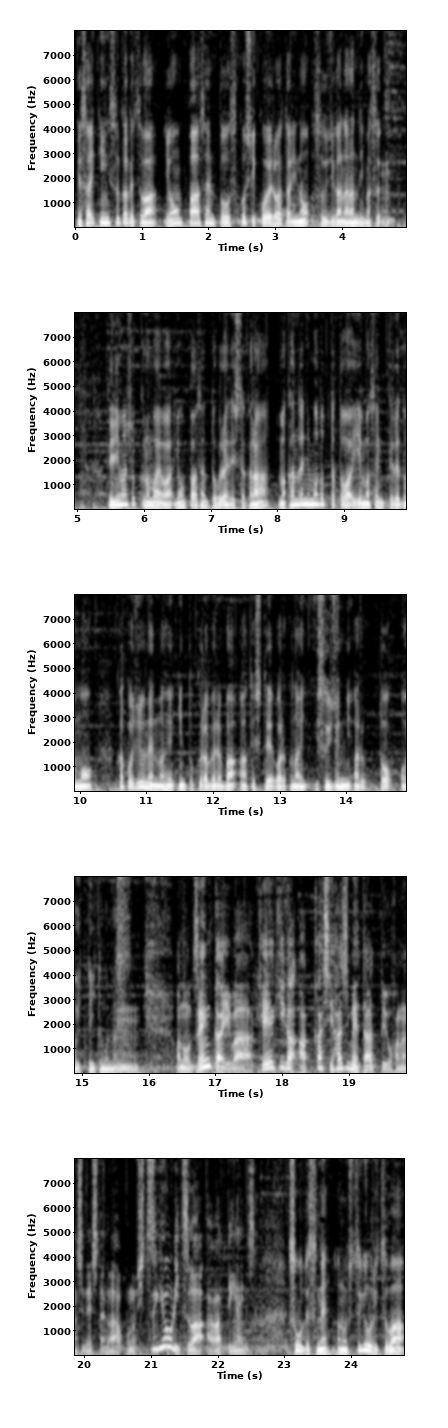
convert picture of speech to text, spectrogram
で最近数ヶ月は4%を少し超えるあたりの数字が並んでいます、うんでリーマンショックの前は4%ぐらいでしたから、まあ、完全に戻ったとは言えませんけれども過去10年の平均と比べれば決して悪くない水準にあると言っていいと思います。あの前回は景気が悪化し始めたというお話でしたが、この失業率は上がっていないんですか？そうですね、あの失業率は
